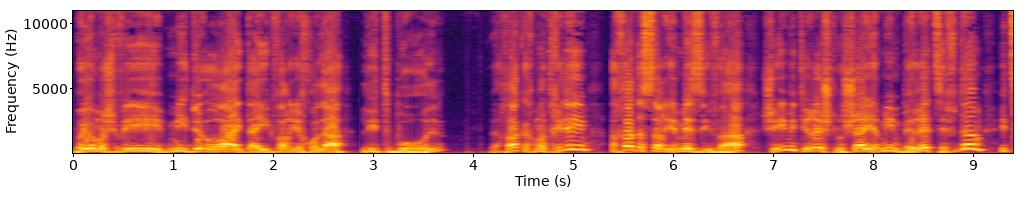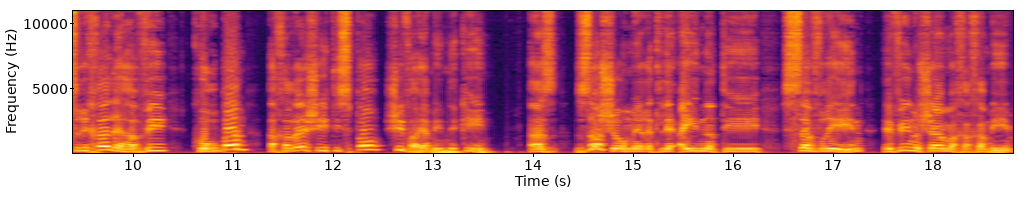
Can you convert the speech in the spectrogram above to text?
ביום השביעי מדאורייתא היא כבר יכולה לטבול, ואחר כך מתחילים 11 ימי זיווה, שאם היא תראה שלושה ימים ברצף דם, היא צריכה להביא קורבן אחרי שהיא תספור שבעה ימים נקיים. אז זו שאומרת לעינתי סברין, הבינו שם החכמים,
